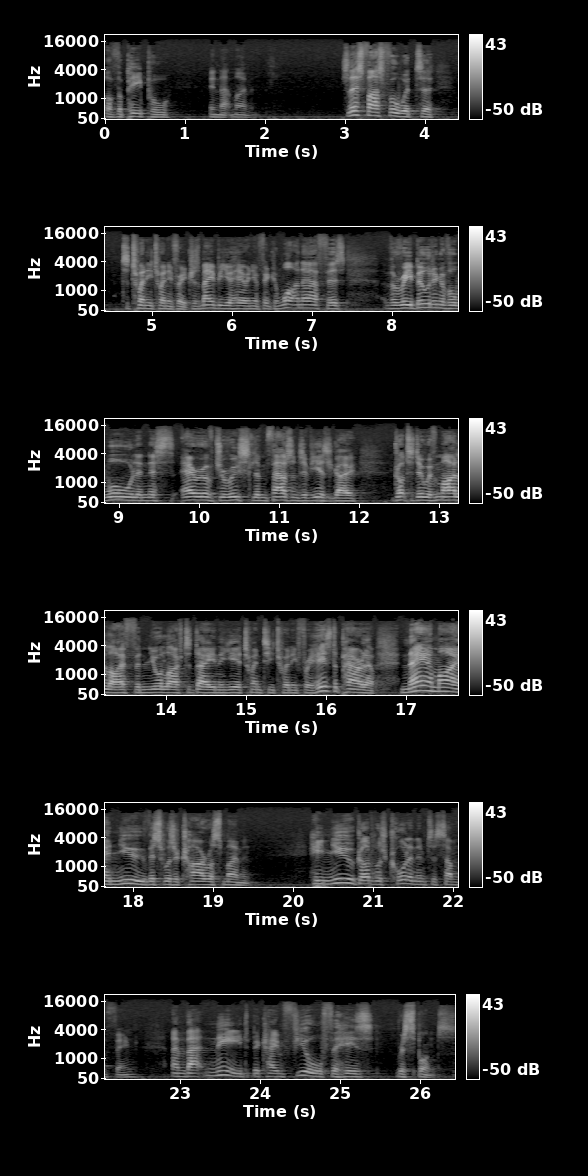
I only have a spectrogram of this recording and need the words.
of the people in that moment. So let's fast forward to, to 2023, because maybe you're here and you're thinking, what on earth is the rebuilding of a wall in this area of Jerusalem thousands of years ago got to do with my life and your life today in the year 2023. Here's the parallel Nehemiah knew this was a kairos moment. He knew God was calling him to something, and that need became fuel for his response.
